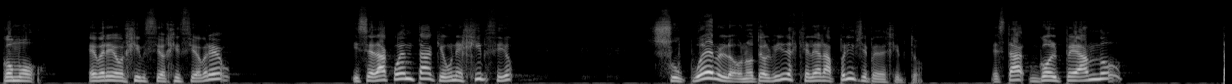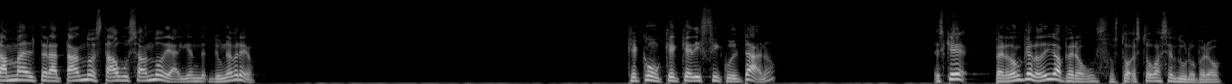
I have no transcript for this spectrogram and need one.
como hebreo, egipcio, egipcio, hebreo, y se da cuenta que un egipcio, su pueblo, no te olvides que él era príncipe de Egipto, está golpeando, está maltratando, está abusando de alguien, de un hebreo. Qué, qué, dificultad, ¿no? Es que, perdón que lo diga, pero esto, esto va a ser duro, pero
